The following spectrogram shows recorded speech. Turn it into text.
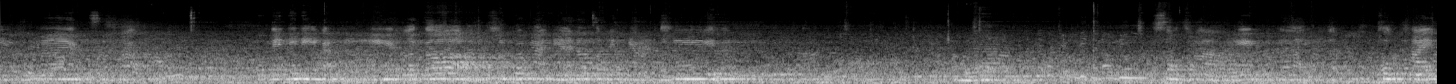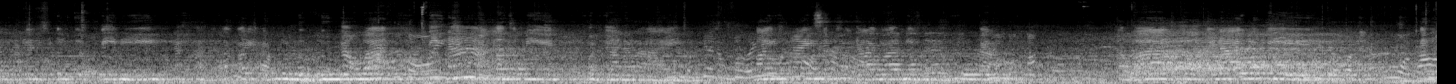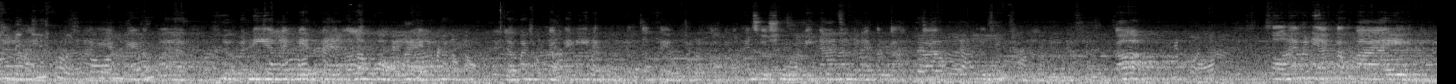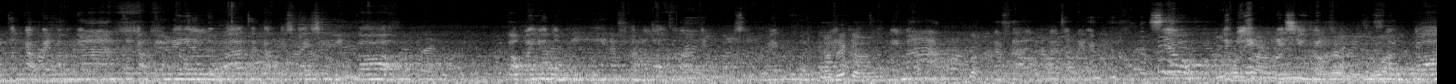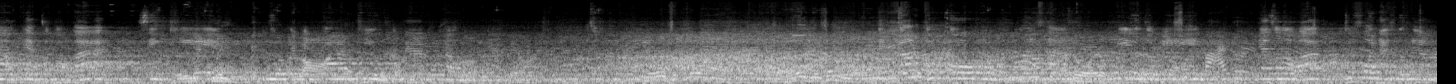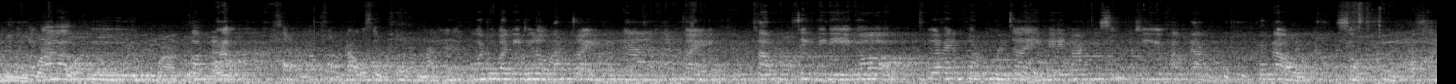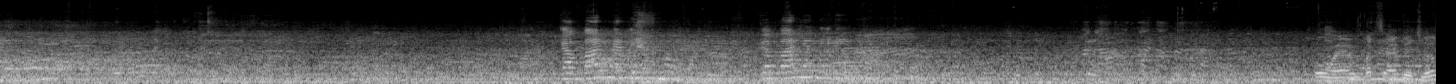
เยอะมากสำหรับโมเมนต์ดีๆแบบนี้ แล้วก็คิดว่างานนี้ยน่าจะเป็นงานที่ส่งท้ายอะไรส่งท้ายเป็นเกือบๆปีนี้นะคะ แล้วก็อยากให้คุลุ้นลุ้นเอาว่าปีหน้าเราจะมีผลงานอะไรไม่ให้สัญญาได้ว่ามีผลงานคู่กัน ชัวร์ๆปีหน้าจะได้ประกาศว่าคือผลงานอะไรนะคะก็ขอให้วันนี้กลับไปจะกลับไปทำงานจะกลับไปเรียนหรือว่าจะกลับไปใช้ชีวิตก็บอกว่าอยู่ตรงนี้นะคะเราจะเป็นความสุขให้ทุกคนได้ไม่มากนะคะหรือว่าจะเป็นเซี่ยวเล็กๆในชีวิตของทุกคนก็อยากจะบอกว่าสิ่งที่รวมเป็นก้อนที่อยู่ข้างหน้าพวกเราเนี่ย อะคือพลังบวกแล้วก็คือความรักของของเราสองคนเพราะว่าทุกวันนี้ที่เราตั้งใจทำงานตั้งใจทำสิ่งดีๆก็เพื่อให้ทุกคนภูมิใจให้ได้มากที่สุดที่ผลักดันพวกเราสองคนนะคะกลับบ้านกันยังกลับบ้านกันดีๆ Hôm nay em bắt xe về trước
